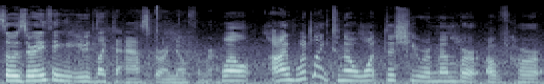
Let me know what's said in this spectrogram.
So, is there anything that you'd like to ask or know from her? Well, I would like to know what does she remember of her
